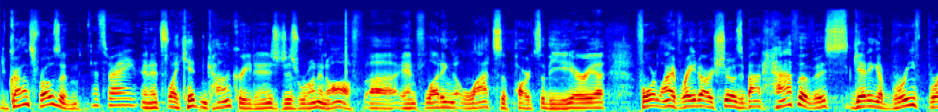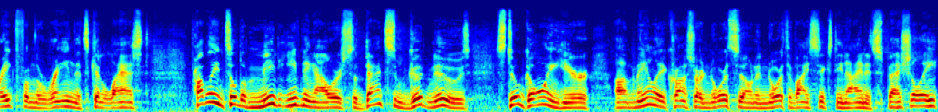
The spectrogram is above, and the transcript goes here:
the ground's frozen. That's right. And it's like hitting concrete and it's just running off uh, and flooding lots of parts of the area. 4 Live radar shows about half of us getting a brief break from the rain that's going to last probably until the mid-evening hours. So that's some good news. Still going here, uh, mainly across our north zone and north of I-69 especially.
